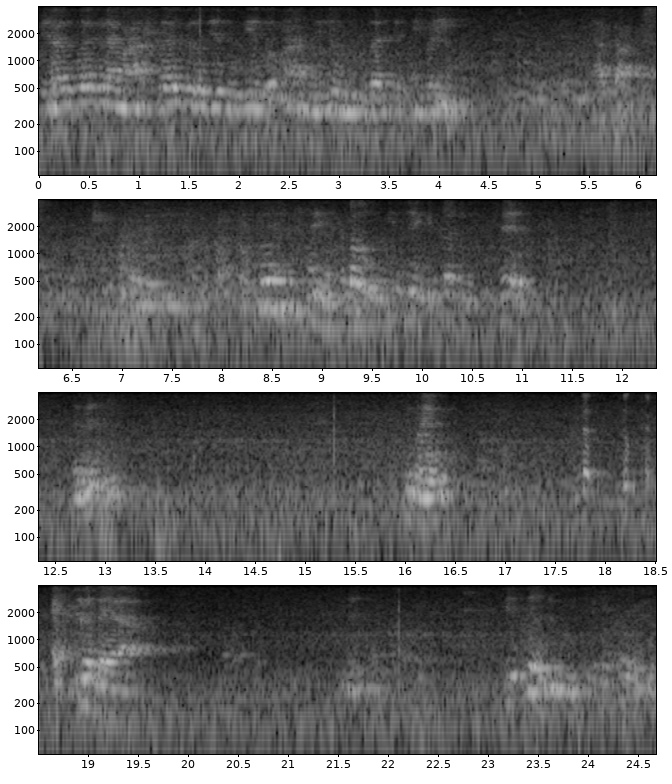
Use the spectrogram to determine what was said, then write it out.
ઉપર. પેલા ઉપર પેલા માણસ પર પેલો જે દુઃખી હતો માણસ નીચે ભૂત ભગવાનની દ્રષ્ટિ પડી આ કામ. કેટલો દુઃખી છે, કેટલો દુઃખી છે, કેટલો દુઃખી છે. સમજે છે? શું થયું? અંદર દુઃખ થયું કેટલો દયા. કેટલો દુઃખી છે, કેટલો દુઃખી.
